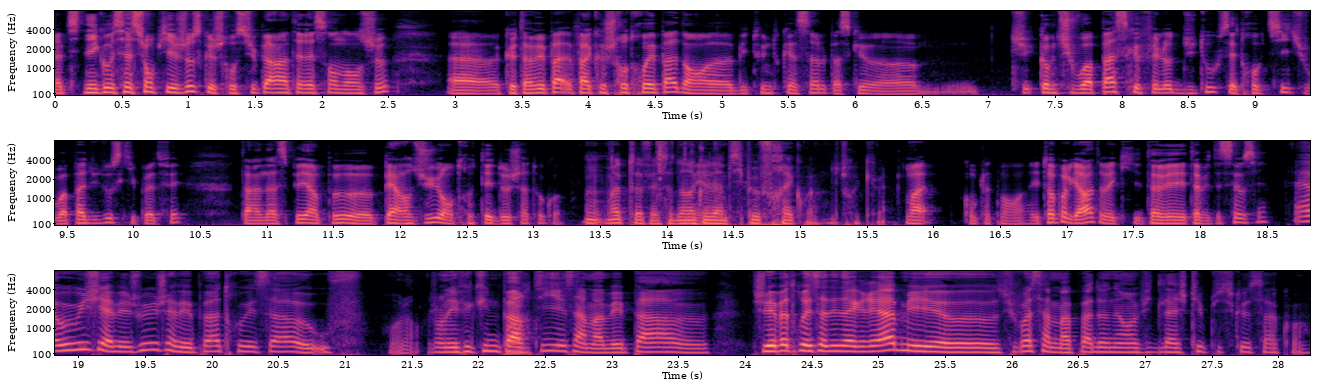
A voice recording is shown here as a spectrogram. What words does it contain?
la petite négociation piégeuse que je trouve super intéressant dans ce jeu, euh, que t'avais pas, enfin que je retrouvais pas dans euh, Between Two Castle parce que euh, tu, comme tu vois pas ce que fait l'autre du tout, c'est trop petit, tu vois pas du tout ce qui peut être fait. T'as un aspect un peu euh, perdu entre tes deux châteaux quoi. Mm, ouais, tout à fait. Ça donne un Mais, côté euh, un petit peu frais, quoi, du truc. ouais. Ouais, complètement. Et toi, Paul Garat, avec qui t'avais, testé aussi? Ah oui, oui, j'y avais joué, j'avais pas trouvé ça euh, ouf. Voilà. J'en ai fait qu'une partie et ça m'avait pas. Euh... Je n'avais pas trouvé ça désagréable, mais euh, tu vois, ça m'a pas donné envie de l'acheter plus que ça, quoi.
